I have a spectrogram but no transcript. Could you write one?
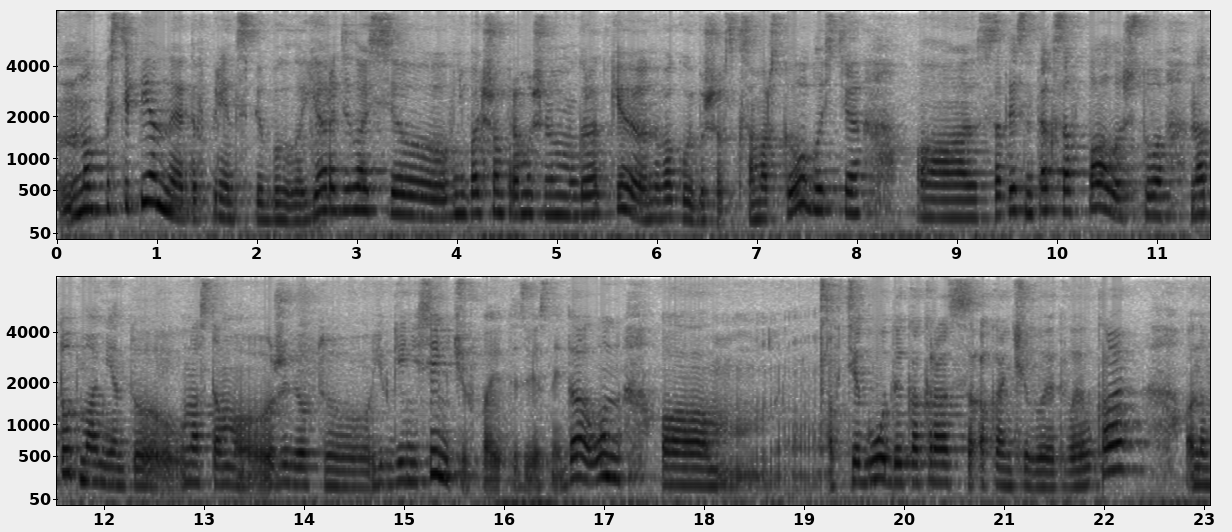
но постепенно это, в принципе, было. Я родилась э, в небольшом промышленном городке Новокуйбышевск Самарской области. А, соответственно, так совпало, что на тот момент э, у нас там э, живет э, Евгений Семичев, поэт известный, да, он в те годы как раз оканчивает ВЛК, на ВЛК,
